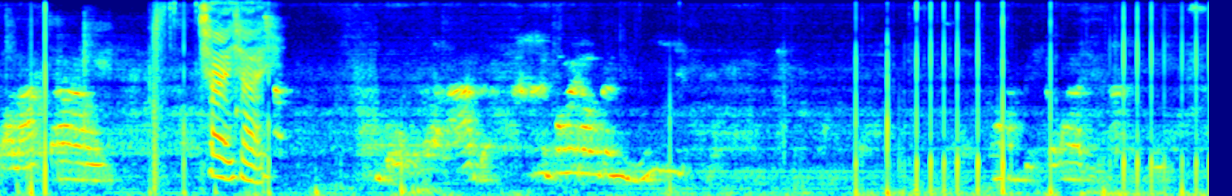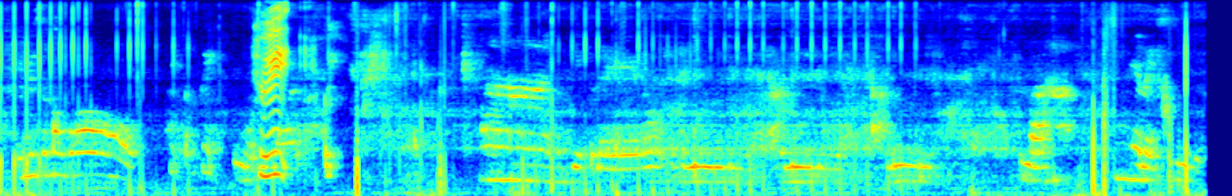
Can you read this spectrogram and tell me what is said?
รอรักเจ้า ใช่ใช่โอ้รอรักอะทำไมทำกันอย่างนี้นอนดึกก็ว่าดีมากเลยเอ็มไม่สโนว์บอลติดตั้งติดตัวเฮ้ยอ่ามันเจ็บไปแล้วลูลูลูลูลาไม่มีอะไรขึ้นเลย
